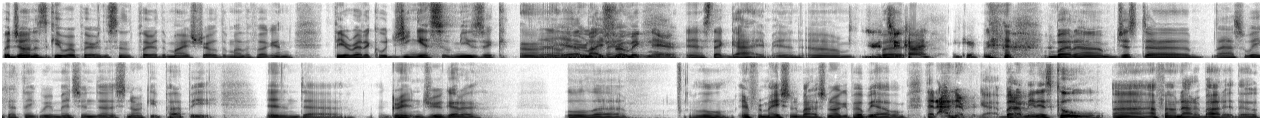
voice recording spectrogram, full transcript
But John is the keyboard player, the synth player, the maestro, the motherfucking theoretical genius of music. Uh, Uh, yeah, Maestro. McNair. Yeah, it's that guy, man. Um, You're but, too kind. Thank you. but um, just uh, last week, I think we mentioned uh, Snarky Puppy, and uh, Grant and Drew got a little. Uh, a little information about a Snarky Puppy album that I never got, but I mean it's cool. Uh, I found out about it though.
